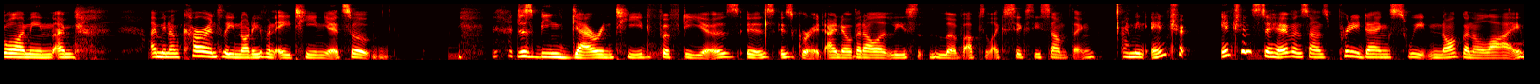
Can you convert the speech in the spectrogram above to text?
Well, I mean, I'm I mean, I'm currently not even 18 yet, so just being guaranteed 50 years is is great. I know that I'll at least live up to like 60 something. I mean, entr entrance to heaven sounds pretty dang sweet, not gonna lie.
